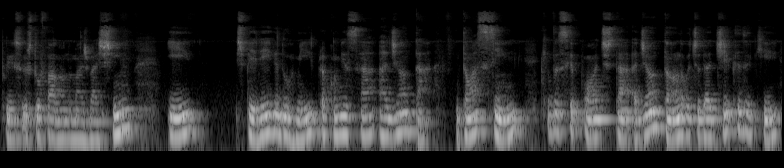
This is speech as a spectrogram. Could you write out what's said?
por isso eu estou falando mais baixinho e Esperei ele dormir para começar a adiantar. Então, assim que você pode estar adiantando, eu vou te dar dicas aqui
